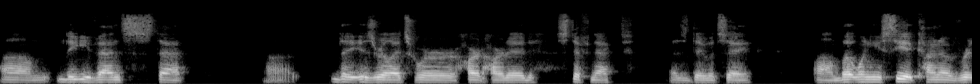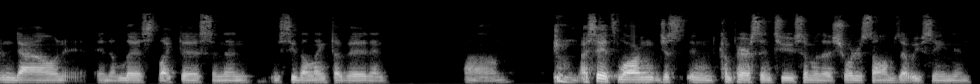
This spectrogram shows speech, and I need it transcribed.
um, the events that uh, the Israelites were hard-hearted, stiff-necked, as they would say. Um, but when you see it kind of written down in a list like this, and then you see the length of it, and um, I say it's long just in comparison to some of the shorter psalms that we've seen, and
